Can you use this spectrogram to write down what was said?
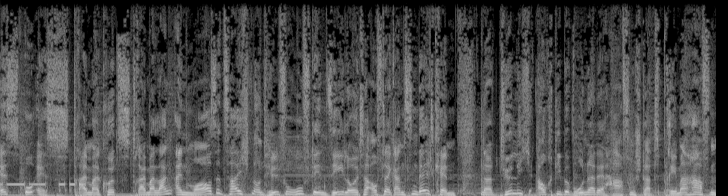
SOS. Dreimal kurz, dreimal lang, ein Morsezeichen und Hilferuf, den Seeleute auf der ganzen Welt kennen. Natürlich auch die Bewohner der Hafenstadt Bremerhaven.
